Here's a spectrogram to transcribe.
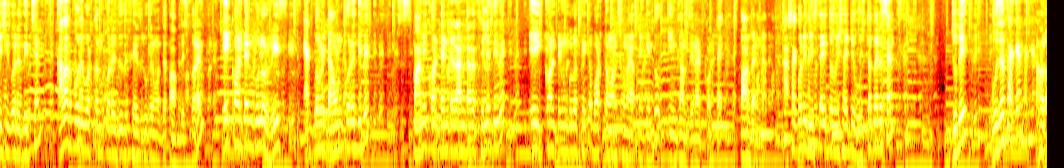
বেশি করে দিচ্ছেন কালার পরিবর্তন করে যদি ফেসবুকের মধ্যে পাবলিশ করেন, এই কন্টেন্টগুলোর রিস্ক একদমই ডাউন করে দিবে স্পামি কন্টেন্টের আন্ডারে ফেলে দিবে এই কন্টেন্টগুলো থেকে বর্তমান সময়ে আপনি কিন্তু ইনকাম জেনারেট করতে পারবেন না। আশা করি বিস্তারিত বিষয়টি বুঝতে পেরেছেন। যদি বুঝে থাকেন, তাহলে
